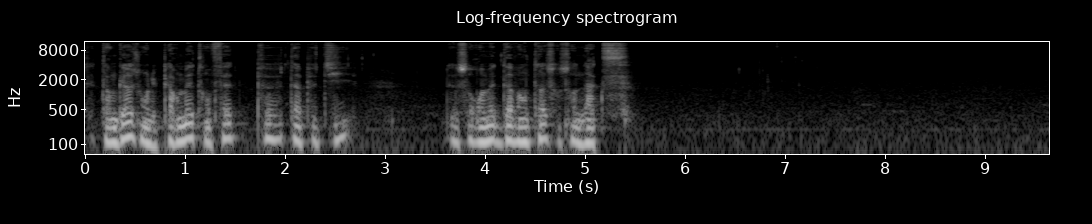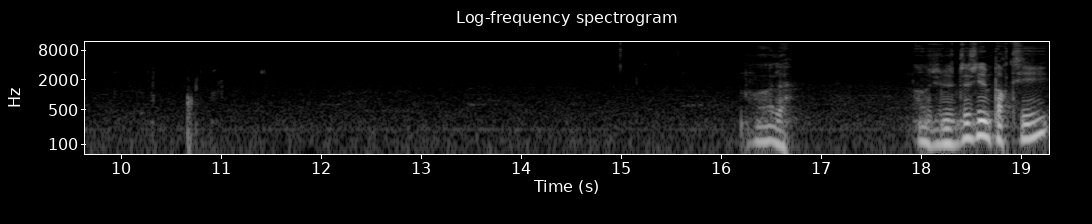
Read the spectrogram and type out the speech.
Cet engagement va lui permettre en fait petit à petit de se remettre davantage sur son axe. Voilà. Dans une deuxième partie,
